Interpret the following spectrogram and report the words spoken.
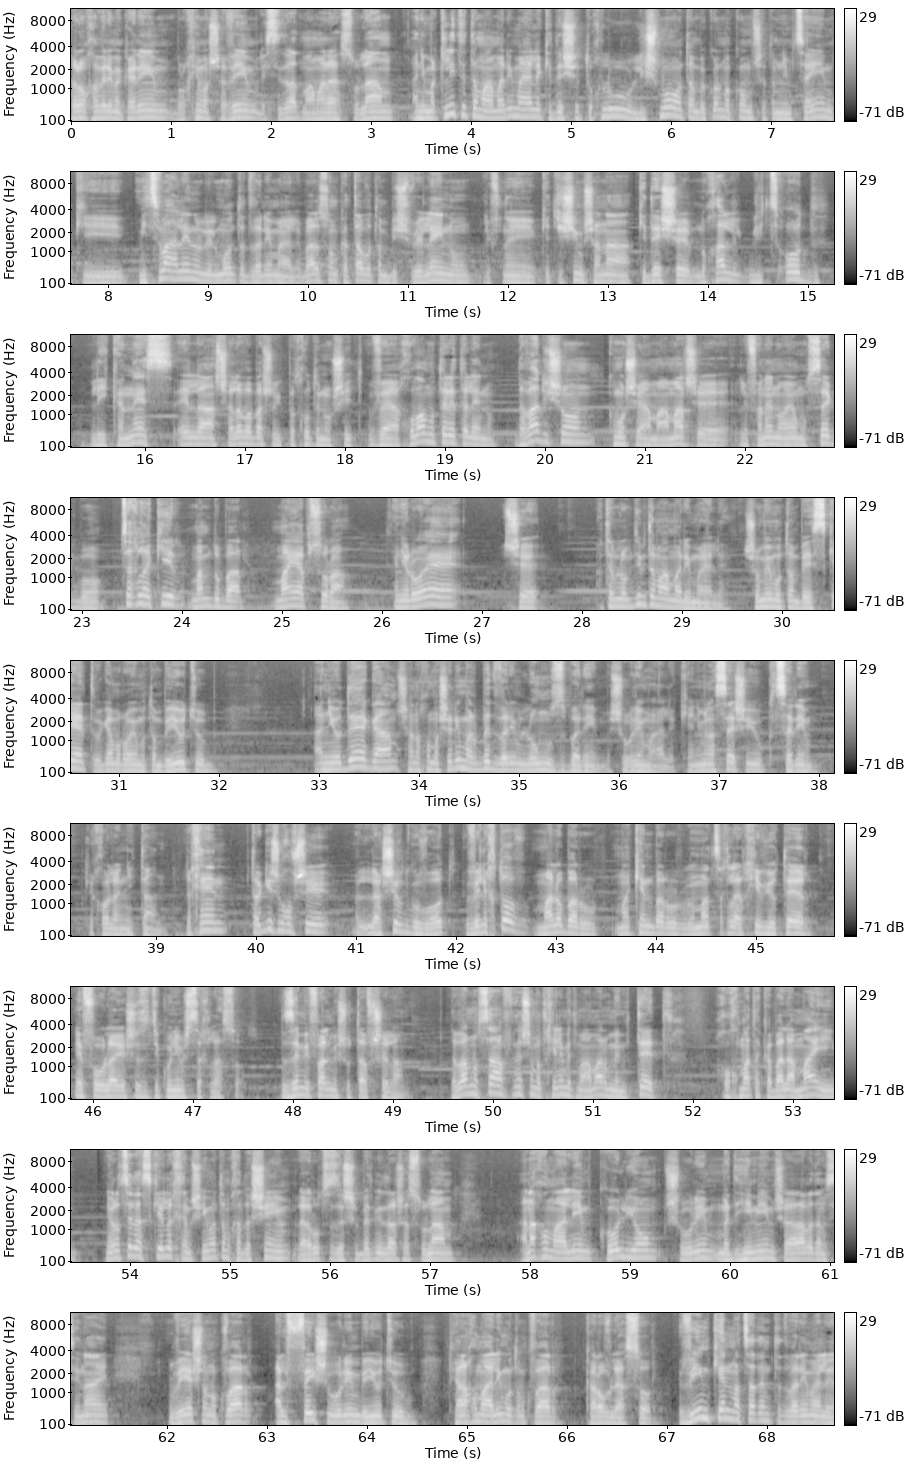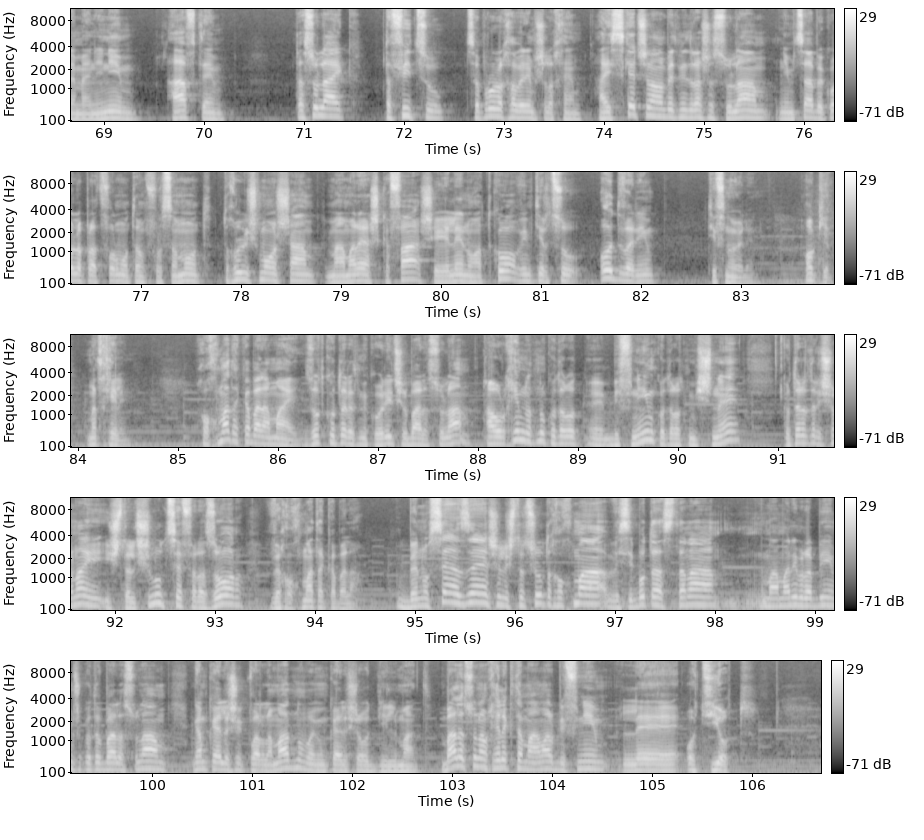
שלום חברים יקרים, ברוכים השבים לסדרת מאמרי הסולם. אני מקליט את המאמרים האלה כדי שתוכלו לשמוע אותם בכל מקום שאתם נמצאים, כי מצווה עלינו ללמוד את הדברים האלה. בעל הסולם כתב אותם בשבילנו לפני כ-90 שנה, כדי שנוכל לצעוד להיכנס אל השלב הבא של התפתחות אנושית, והחובה מוטלת עלינו. דבר ראשון, כמו שהמאמר שלפנינו היום עוסק בו, צריך להכיר מה מדובר, מהי הבשורה. אני רואה ש... אתם לומדים את המאמרים האלה, שומעים אותם בהסכת וגם רואים אותם ביוטיוב. אני יודע גם שאנחנו משאירים הרבה דברים לא מוסברים בשיעורים האלה, כי אני מנסה שיהיו קצרים ככל הניתן. לכן, תרגישו חופשי להשאיר תגובות ולכתוב מה לא ברור, מה כן ברור ומה צריך להרחיב יותר, איפה אולי יש איזה תיקונים שצריך לעשות. זה מפעל משותף שלנו. דבר נוסף, לפני שמתחילים את מאמר מ"ט, חוכמת הקבלה מהי, אני רוצה להזכיר לכם שאם אתם חדשים לערוץ הזה של בית מדרש הסולם, אנחנו מעלים כל יום שיעורים מדהימים של הרב אדם סיני, ויש לנו כבר אלפי שיעורים ביוטיוב, כי אנחנו מעלים אותם כבר קרוב לעשור. ואם כן מצאתם את הדברים האלה למעניינים, אהבתם, תעשו לייק, תפיצו, תספרו לחברים שלכם. ההסכת שלנו בבית מדרש הסולם נמצא בכל הפלטפורמות המפורסמות, תוכלו לשמוע שם מאמרי השקפה שהעלינו עד כה, ואם תרצו עוד דברים, תפנו אלינו. אוקיי, מתחילים. חוכמת הקבלה מהי? זאת כותרת מקורית של בעל הסולם. האורחים נתנו כותרות אה, בפנים, כותרות משנה. הכותרת הראשונה היא השתלשלות ספר הזוהר וחוכמת הקבלה. בנושא הזה של השתלשלות החוכמה וסיבות ההסתרה, מאמרים רבים שכותב בעל הסולם, גם כאלה שכבר למדנו וגם כאלה שעוד נלמד. בעל הסולם חילק את המאמר בפנים לאותיות.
